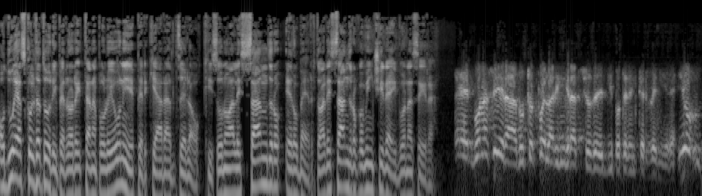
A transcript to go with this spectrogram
Ho due ascoltatori per Loretta Napoleoni e per Chiara Zelocchi, sono Alessandro e Roberto. Alessandro, cominci lei, buonasera. Eh, buonasera, dottor Poi la ringrazio de- di poter intervenire. Io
